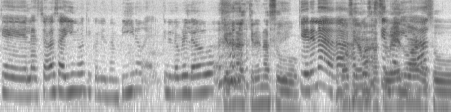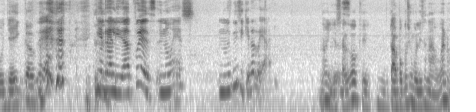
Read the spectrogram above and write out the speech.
que las chavas ahí, ¿no? Que con el vampiro, eh, con el hombre lobo. Quieren a, quieren a su... Quieren a, a, ¿Cómo se a llama? cosas A su Edward, a su Jacob. que en realidad pues no es, no es ni siquiera real. No, y es algo que tampoco simboliza nada bueno.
